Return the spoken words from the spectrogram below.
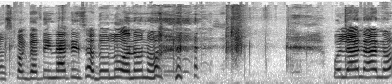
Tapos pagdating natin sa dulo, ano no? Wala na ano?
